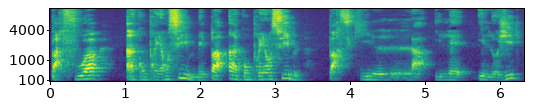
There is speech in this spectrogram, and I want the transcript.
parfois incompréhensible, mais pas incompréhensible parce qu'il il est illogique,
